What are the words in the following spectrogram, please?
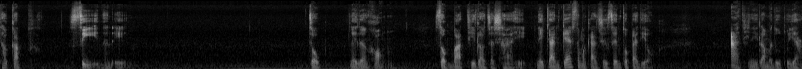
เท่ากับ 4 นั่นเอง จบในเรื่องของสมบัติที่เราจะใช้ในการแก้สมการเชิงเส้นตัวแปรเดียว อะทีนี้เรามาดูตัวอย่าง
